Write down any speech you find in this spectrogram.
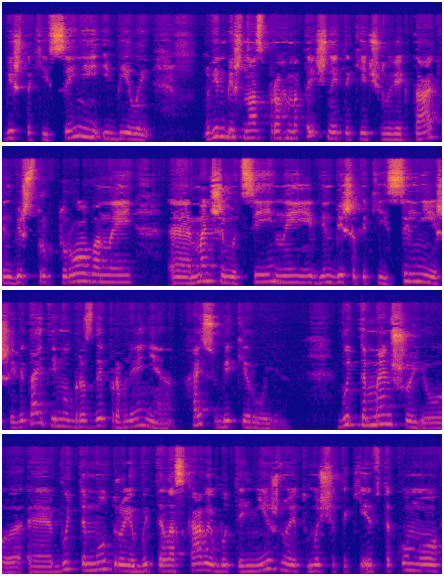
більш такий синій і білий. Він більш у нас прагматичний такий чоловік, так він більш структурований, е, менш емоційний, він більше такий сильніший. Віддайте йому бразди правління, хай собі керує. Будьте меншою, е, будьте мудрою, будьте ласкавою, будьте ніжною, тому що такі, в такому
